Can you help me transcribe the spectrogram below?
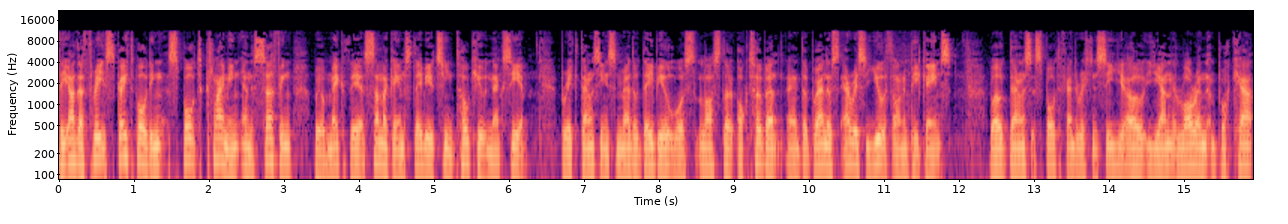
The other three, skateboarding, sport climbing, and surfing, will make their Summer Games debuts in Tokyo next year. Breakdancing's medal debut was last October at the Buenos Aires Youth Olympic Games. World Dance Sport Federation CEO Jan Laurent Bourcaert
